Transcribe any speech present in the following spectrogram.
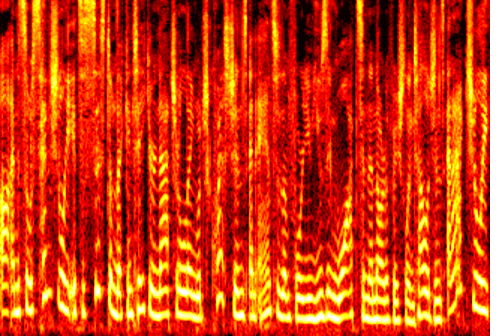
Uh, and so essentially, it's a system that can take your natural language questions and answer them for you using Watson and artificial intelligence. And actually,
